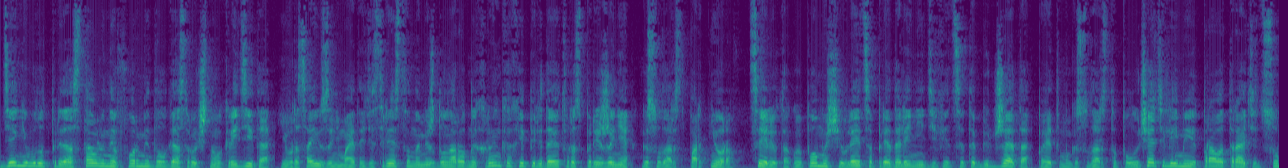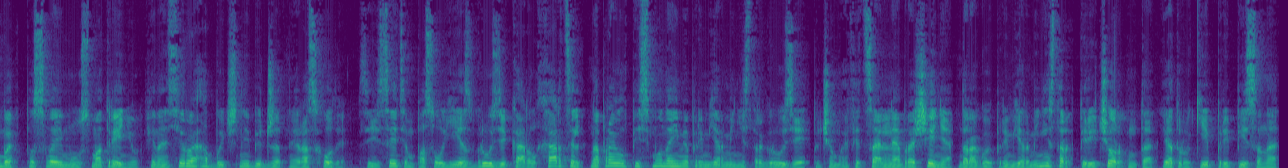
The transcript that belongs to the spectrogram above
Деньги будут предоставлены в форме долгосрочного кредита. Евросоюз занимает эти средства на международных рынках и передает в распоряжение государств-партнеров. Целью такой помощи является преодоление дефицита бюджета, поэтому государства-получатели имеют право тратить суммы по своему усмотрению, финансируя обычные бюджетные расходы. В связи с этим посол ЕС в Грузии Карл Харцель направил письмо на имя премьер-министра Грузии, причем официальное обращение «Дорогой премьер-министр» перечеркнуто и от руки приписано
